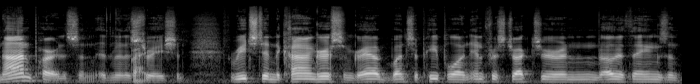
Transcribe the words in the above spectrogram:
nonpartisan administration, reached into Congress and grabbed a bunch of people on infrastructure and other things and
